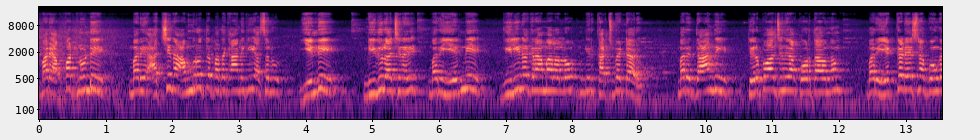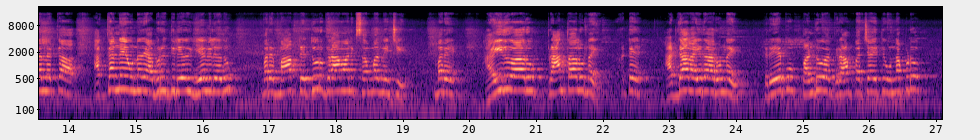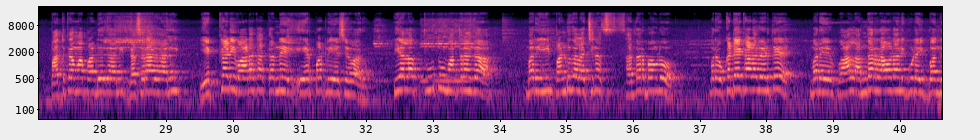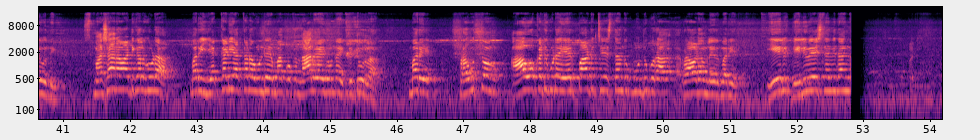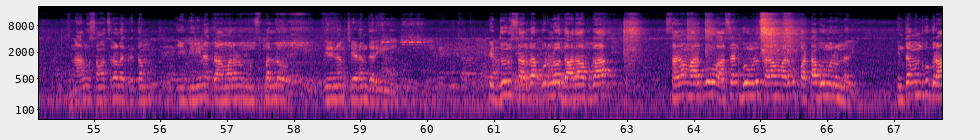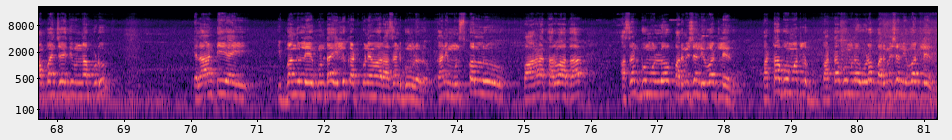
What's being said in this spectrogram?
మరి అప్పటి నుండి మరి వచ్చిన అమృత పథకానికి అసలు ఎన్ని నిధులు వచ్చినాయి మరి ఎన్ని విలీన గ్రామాలలో మీరు ఖర్చు పెట్టారు? మరి దాన్ని తెలపాల్సిందిగా కోరుతా ఉన్నాం. మరి ఎక్కడేసిన గొంగల్ లెక్క అక్కడనే ఉన్నది అభివృద్ధి లేదు ఏమీ లేదు. మరి మా పెద్దూరు గ్రామానికి సంబంధించి మరి ఐదు ఆరు ప్రాంతాలు ఉన్నాయి. అంటే అడ్డాలు ఐదు ఆరు ఉన్నాయి. రేపు పండుగ గ్రామ పంచాయతీ ఉన్నప్పుడు బతుకమ్మ పండుగ కానీ దసరా కానీ ఎక్కడి వాడక అక్కడనే ఏర్పాట్లు చేసేవారు. ఇలా తూతూ మంత్రంగా మరి ఈ పండుగలు వచ్చిన సందర్భంలో మరి ఒకటే కాడ పెడితే మరి వాళ్ళందరూ రావడానికి కూడా ఇబ్బంది ఉంది. శ్మశాన వాటికలు కూడా మరి ఎక్కడి అక్కడ ఉండే మాకు ఒక నాలుగైదు ఉన్నాయి చిత్తూరులో మరి ప్రభుత్వం ఆ ఒక్కటి కూడా ఏర్పాటు చేసేందుకు ముందుకు రా రావడం లేదు. మరి ఏ వెలివేసిన విధంగా నాలుగు సంవత్సరాల క్రితం ఈ విలీన గ్రామాలను మున్సిపల్లో విలీనం చేయడం జరిగింది. పెద్దూరు సర్దాపూర్లో దాదాపుగా సగం వరకు అసెంట్ భూములు సగం వరకు పట్టా భూములు ఉన్నవి. ఇంతకుముందుకు గ్రామ పంచాయతీ ఉన్నప్పుడు ఎలాంటి ఇబ్బందులు లేకుండా ఇల్లు కట్టుకునేవారు అసెంట్ భూములలో. కానీ మున్సిపల్ పాలన తర్వాత అసెంట్ భూముల్లో పర్మిషన్లు ఇవ్వట్లేదు. పట్టా భూములు పట్టా భూములో కూడా పర్మిషన్ ఇవ్వట్లేదు.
